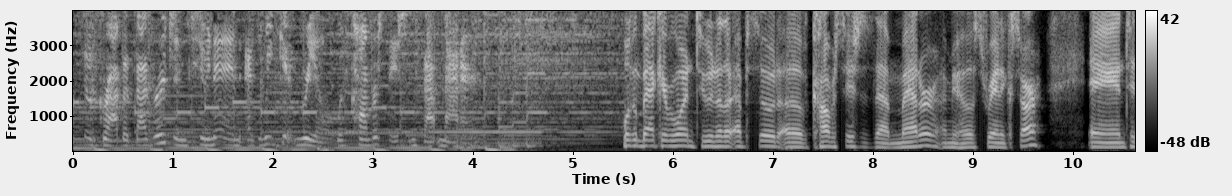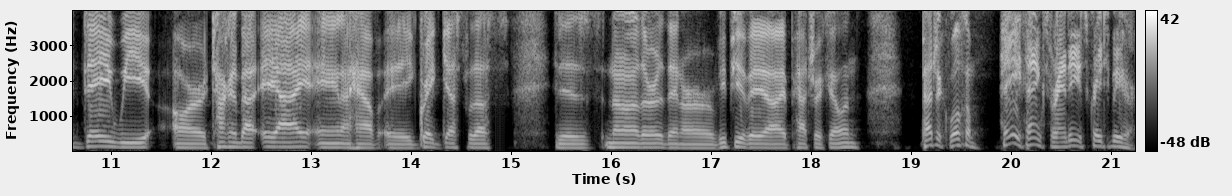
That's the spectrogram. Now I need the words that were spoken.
So grab a beverage and tune in as we get real with conversations that matter. Welcome back, everyone, to another episode of Conversations That Matter. I'm your host, Randy Kassar. And today we are talking about AI, and I have a great guest with us. It is none other than our VP of AI, Patrick Ehlen. Patrick, welcome. Hey, thanks, Randy. It's great to be here.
